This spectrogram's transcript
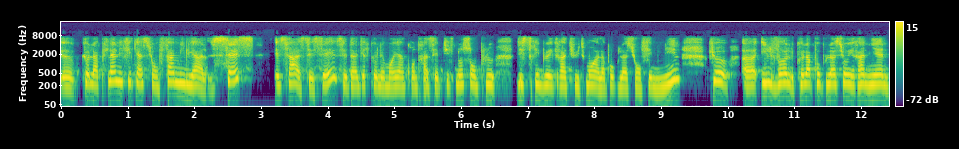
euh, que la planification familiale cesse et ça a cessé, c'est-à-dire que les moyens contraceptifs ne sont plus distribués gratuitement à la population féminine, qu'ils euh, veulent que la population iranienne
